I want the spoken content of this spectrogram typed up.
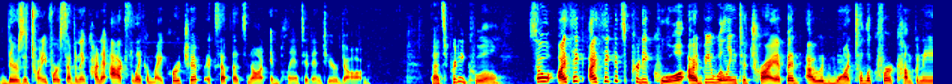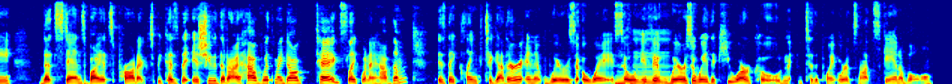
there's a 24 7. It kind of acts like a microchip, except that's not implanted into your dog. That's pretty cool. So I think I think it's pretty cool. I'd be willing to try it, but I would want to look for a company that stands by its product because the issue that I have with my dog tags, like when I have them, is they clink together and it wears away. So if it Mhm. wears away the QR code to the point where it's not scannable,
